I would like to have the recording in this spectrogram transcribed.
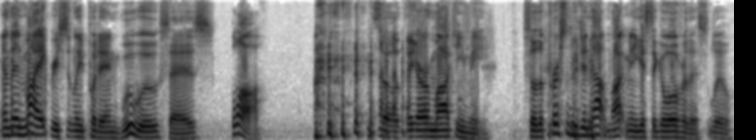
and then Mike recently put in woo woo says blah. So they are mocking me. So the person who did not mock me gets to go over this, Lou.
